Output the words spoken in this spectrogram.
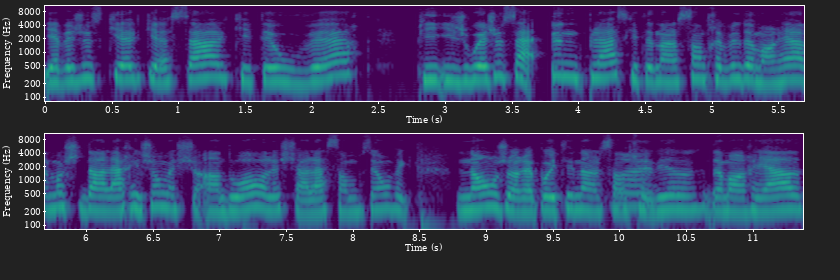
Il y avait juste quelques salles qui étaient ouvertes. Puis ils jouaient juste à une place qui était dans le centre-ville de Montréal. Moi, je suis dans la région, mais je suis en dehors, là, je suis à l'Assomption. Fait que non, j'aurais pas été dans le centre-ville de Montréal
